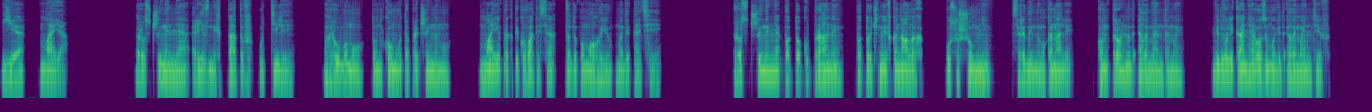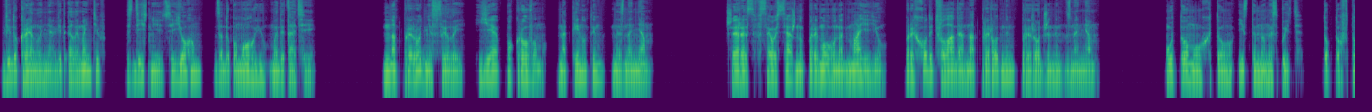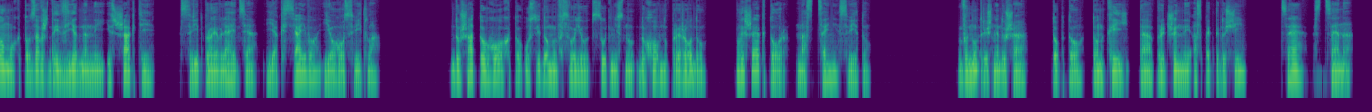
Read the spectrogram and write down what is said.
є майя. Розчинення різних татв у тілі, грубому, тонкому та причинному, має практикуватися за допомогою медитації. Розчинення потоку прани, поточної в каналах у сушумні, серединному каналі, контроль над елементами, відволікання розуму від елементів, відокремлення від елементів здійснюється йогом за допомогою медитації. Надприродні сили є покровом, накинутим незнанням. Через всеосяжну перемогу над маєю приходить влада над природним природженим знанням. У тому, хто істинно не спить, тобто в тому, хто завжди з'єднаний із шакті, світ проявляється як сяйво його світла. Душа того, хто усвідомив свою сутнісну духовну природу, лише актор на сцені світу. Внутрішня душа, тобто тонкий та причинний аспекти душі, це сцена,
